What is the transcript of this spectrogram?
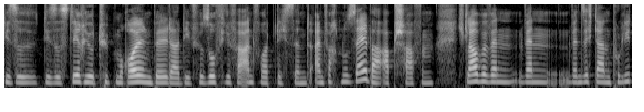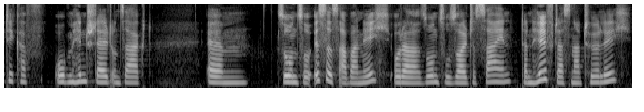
diese, diese stereotypen Rollenbilder, die für so viel verantwortlich sind, einfach nur selber abschaffen. Ich glaube, wenn, wenn, wenn sich da ein Politiker oben hinstellt und sagt, ähm, so und so ist es aber nicht oder so und so sollte es sein, dann hilft das natürlich.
